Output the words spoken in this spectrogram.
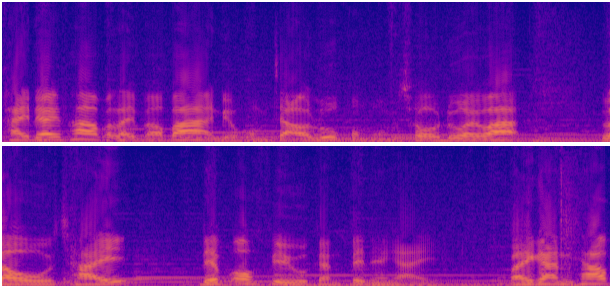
ใครได้ภาพอะไรมาบ้าง เดี๋ยวผมจะเอารูปของผมโชว์ด้วยว่า เราใช้ depth of field กันเป็นยังไง ไปกันครับ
